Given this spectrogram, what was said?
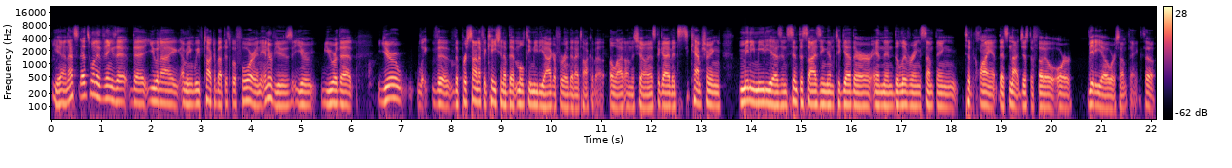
Yeah, and that's that's one of the things that, that you and I I mean we've talked about this before in interviews. You're you're that you're like the the personification of that multimediographer that I talk about a lot on the show. That's the guy that's capturing many medias and synthesizing them together and then delivering something to the client that's not just a photo or video or something. So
